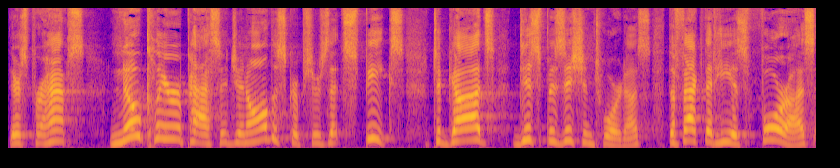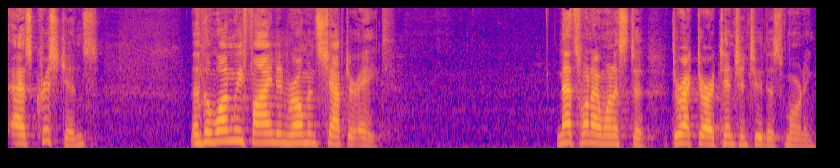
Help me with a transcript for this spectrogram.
There's perhaps no clearer passage in all the scriptures that speaks to God's disposition toward us, the fact that he is for us as Christians, than the one we find in Romans chapter 8. And that's what I want us to direct our attention to this morning.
